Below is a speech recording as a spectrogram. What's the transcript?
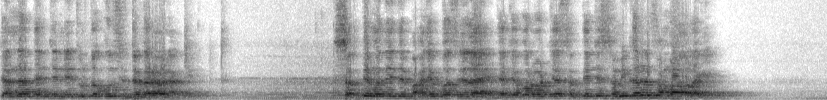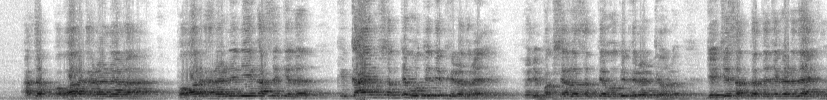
त्यांना त्यांचे नेतृत्व गुण सिद्ध करावे लागते. सत्तेमध्ये जे भाजप बसलेलं आहे त्याच्याबरोबरच्या सत्तेचे समीकरण सांभाळावं लागेल. आता पवार घराण्याला पवार घराण्याने एक असं केलं की कायम सत्तेभोवती ते फिरत राहिले. म्हणजे पक्षाला सत्य होते फिरत ठेवलं. ज्याची सत्ता त्याच्याकडे जायचं.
